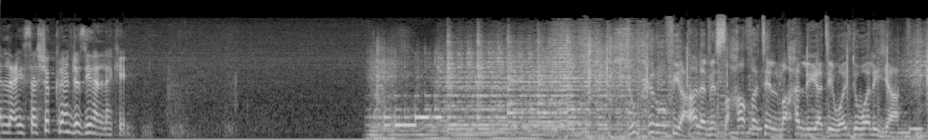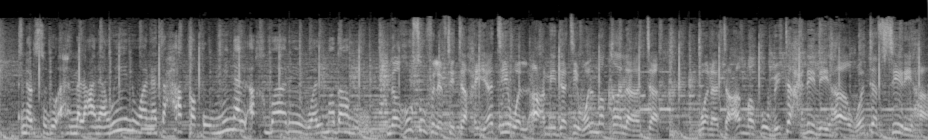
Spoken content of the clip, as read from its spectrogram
العيسى شكرا جزيلا لك. نبحر في عالم الصحافة المحلية والدولية. نرصد أهم العناوين ونتحقق من الأخبار والمضامين. نغوص في الافتتاحيات والأعمدة والمقالات ونتعمق بتحليلها وتفسيرها.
